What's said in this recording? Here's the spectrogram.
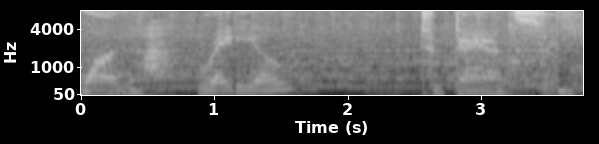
One. Radio to dance.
